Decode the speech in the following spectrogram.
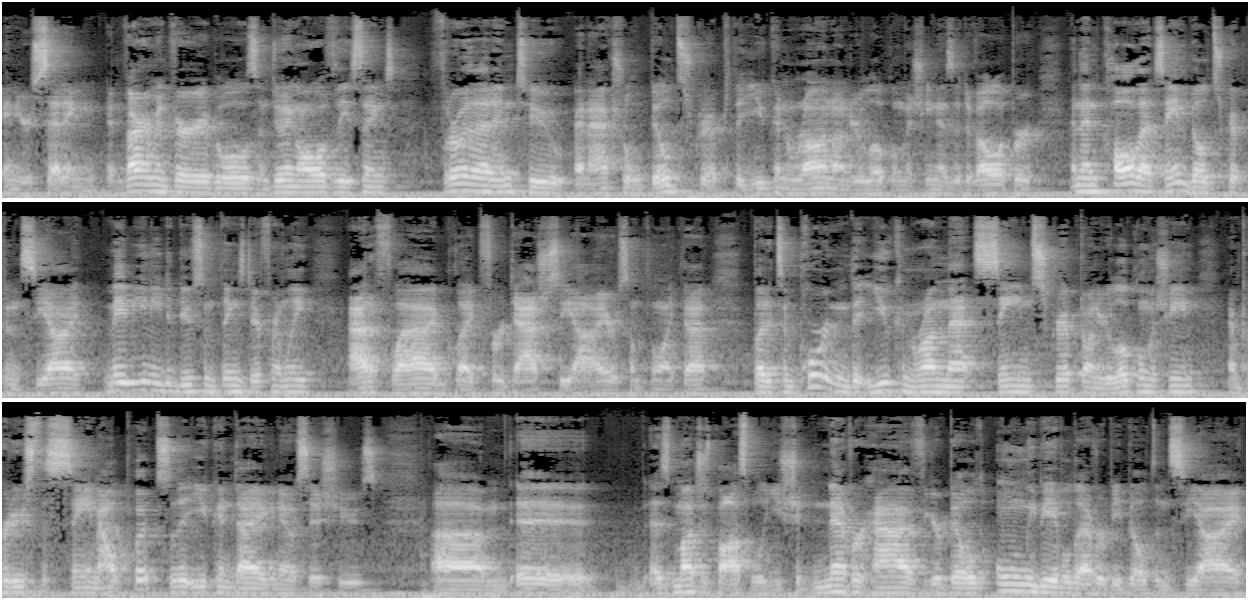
and you're setting environment variables and doing all of these things, throw that into an actual build script that you can run on your local machine as a developer, and then call that same build script in CI. Maybe you need to do some things differently, add a flag like for dash CI or something like that. But it's important that you can run that same script on your local machine and produce the same output so that you can diagnose issues. Um, uh, as much as possible, you should never have your build only be able to ever be built in CI.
